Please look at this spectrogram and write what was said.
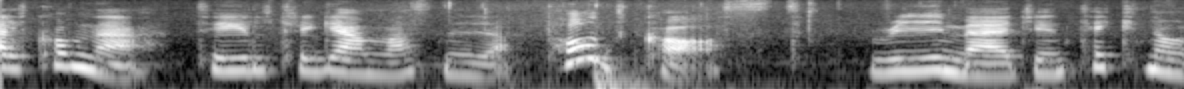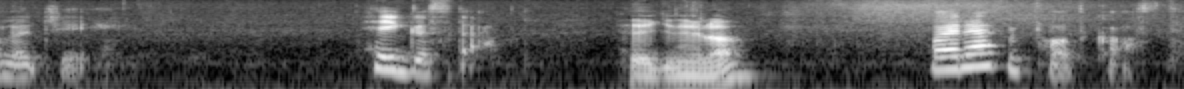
välkomna till Trigammas nya podcast Reimagine Technology. Hej Gustav! Hej Gunilla! Vad är det här för podcast?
